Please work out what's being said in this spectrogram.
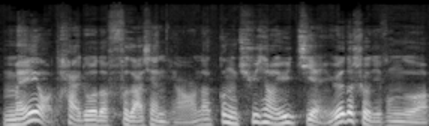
没有太多的复杂线条，那更趋向于简约的设计风格。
